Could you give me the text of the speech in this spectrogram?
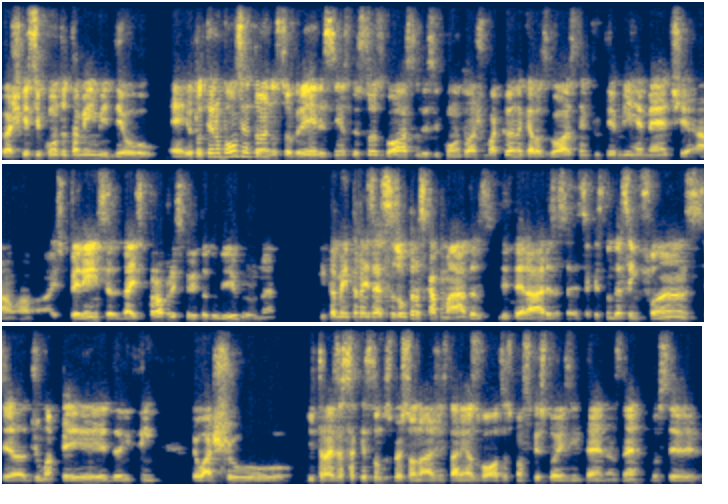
Eu acho que esse conto também me deu. É, eu estou tendo bons retornos sobre ele, sim, as pessoas gostam desse conto. Eu acho bacana que elas gostem, porque me remete à, à experiência da própria escrita do livro, né? E também traz essas outras camadas literárias, essa, essa questão dessa infância, de uma perda, enfim. Eu acho. E traz essa questão dos personagens estarem às voltas com as questões internas, né? Você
